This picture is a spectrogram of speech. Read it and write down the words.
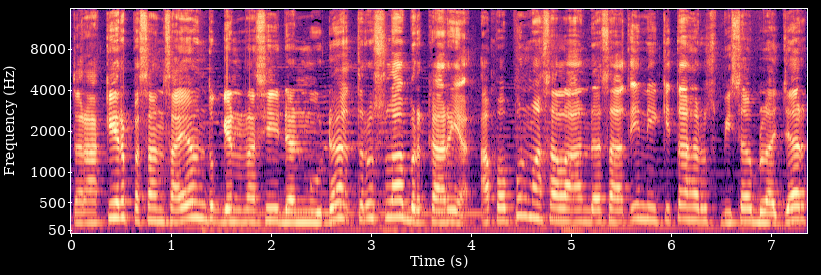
Terakhir, pesan saya untuk generasi dan muda, teruslah berkarya. Apa pun masalah Anda saat ini, kita harus bisa belajar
